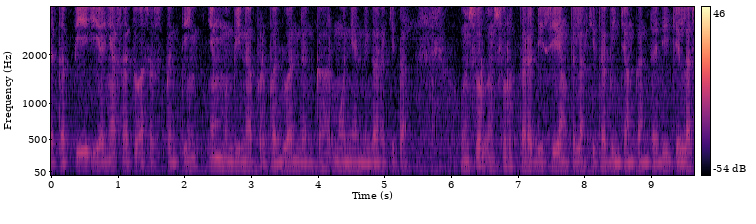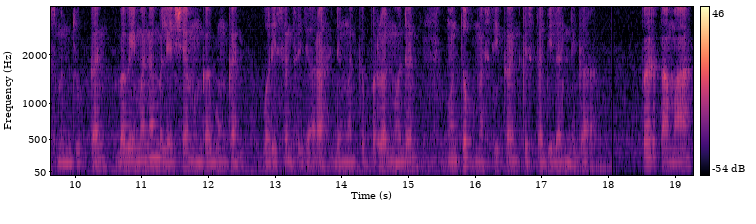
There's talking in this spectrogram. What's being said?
tetapi ianya satu asas penting yang membina perpaduan dan keharmonian negara kita. Unsur-unsur tradisi yang telah kita bincangkan tadi jelas menunjukkan bagaimana Malaysia menggabungkan warisan sejarah dengan keperluan moden untuk memastikan kestabilan negara. Pertama,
